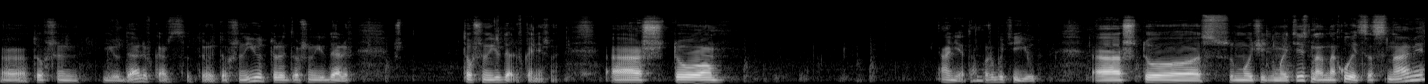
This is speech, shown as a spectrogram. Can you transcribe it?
э, Товшин Юдалев, кажется, то ли Товшин Юд, то ли Товшин Юдалев, Товшин Юдалев, конечно, что... А нет, а может быть и Юд. Что мой учитель, мой отец находится с нами,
